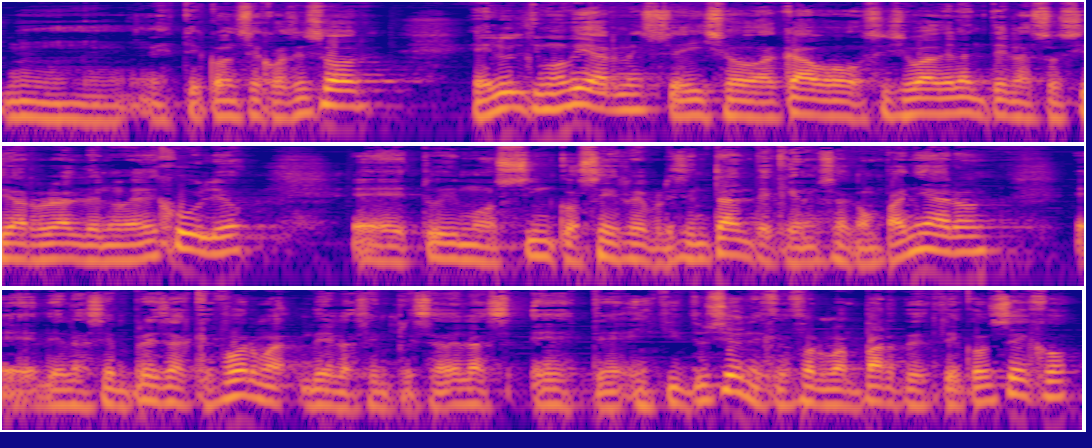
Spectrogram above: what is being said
mm, este, Consejo Asesor, el último viernes se hizo a cabo, se llevó adelante en la Sociedad Rural del 9 de julio, eh, tuvimos cinco o seis representantes que nos acompañaron eh, de las empresas que forman, de las empresas, de las este, instituciones que forman parte de este consejo.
